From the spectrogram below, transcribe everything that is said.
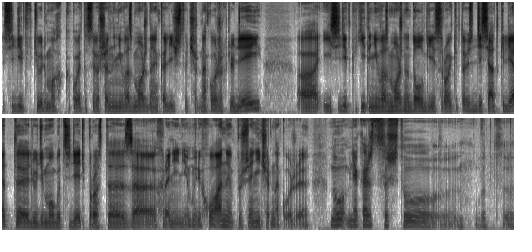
сидит в тюрьмах какое-то совершенно невозможное количество чернокожих людей, и сидит какие-то невозможно долгие сроки. То есть десятки лет э, люди могут сидеть просто за хранение марихуаны, потому что они чернокожие. Ну, мне кажется, что э, вот э,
